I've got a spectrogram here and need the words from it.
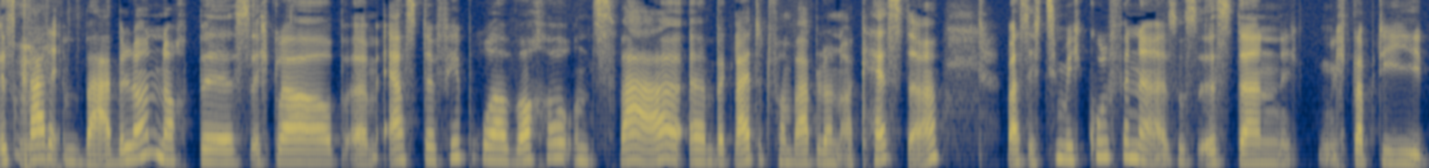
Ist Mhm. gerade in Babylon noch bis, ich glaube, ähm, erste Februarwoche und zwar ähm, begleitet vom Babylon Orchester, was ich ziemlich cool finde. Also es ist dann, ich, ich glaube, die,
